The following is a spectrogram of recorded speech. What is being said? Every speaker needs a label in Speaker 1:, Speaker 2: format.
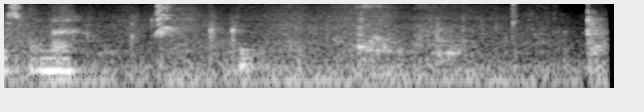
Speaker 1: just wanna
